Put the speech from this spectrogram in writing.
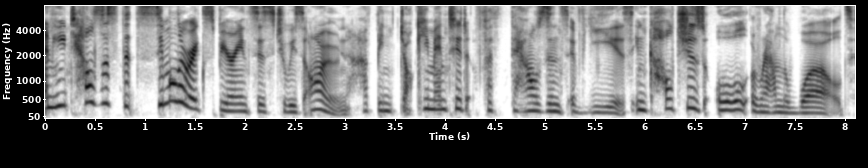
And he tells us that similar experiences to his own have been documented for thousands of years in cultures all around the world.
